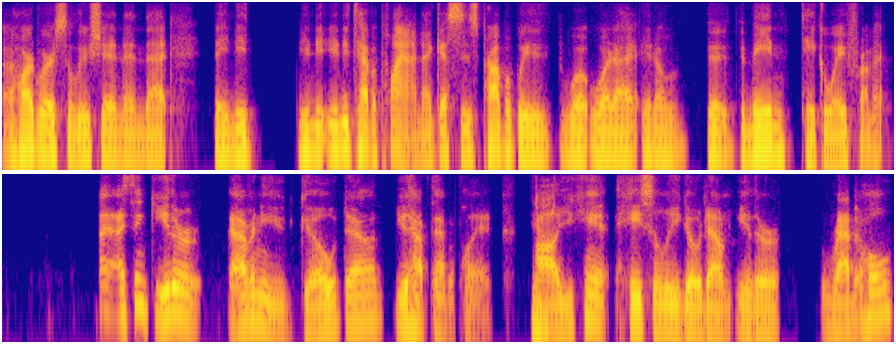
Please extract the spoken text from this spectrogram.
a hardware solution, and that they need you need you need to have a plan. I guess is probably what what I you know the the main takeaway from it. I, I think either avenue you go down, you have to have a plan. Yeah. Uh, you can't hastily go down either rabbit hole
